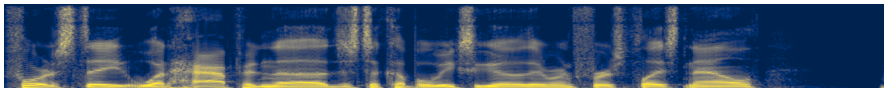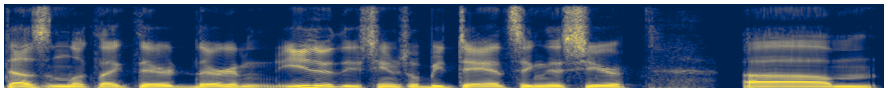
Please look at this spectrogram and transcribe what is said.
Florida State. What happened uh, just a couple weeks ago? They were in first place. Now doesn't look like they're they're going. Either of these teams will be dancing this year. Um,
